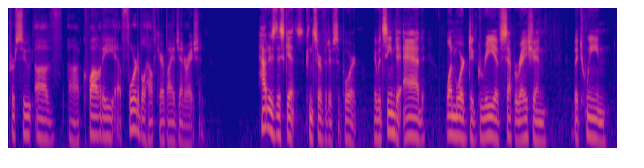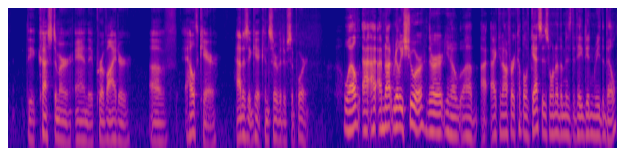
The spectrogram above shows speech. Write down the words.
pursuit of uh, quality, affordable healthcare by a generation. How does this get conservative support? It would seem to add one more degree of separation between the customer and the provider of healthcare, how does it get conservative support? Well, I, am not really sure. There, are, you know, uh, I, I, can offer a couple of guesses. One of them is that they didn't read the bill.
